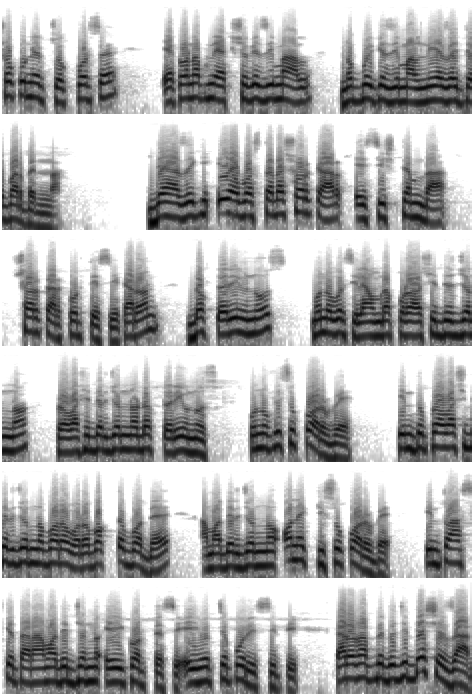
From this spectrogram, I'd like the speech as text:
শকুনের চোখ পড়ছে, এখন আপনি একশো কেজি মাল, নব্বই কেজি মাল নিয়ে যাইতে পারবেন না। দেখা যায় কি, এই অবস্থাটা সরকার, এই সিস্টেমটা সরকার করতেছে। কারণ ডক্টর ইউনুস, মনে করছিলাম আমরা প্রবাসীদের জন্য প্রবাসীদের জন্য ডক্টর ইউনুস কোনো কিছু করবে। কিন্তু প্রবাসীদের জন্য বড় বড় বক্তব্য দেয়, আমাদের জন্য অনেক কিছু করবে। কিন্তু আজকে তারা আমাদের জন্য এই করতেছে, এই হচ্ছে পরিস্থিতি। কারণ আপনি যদি দেশে যান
